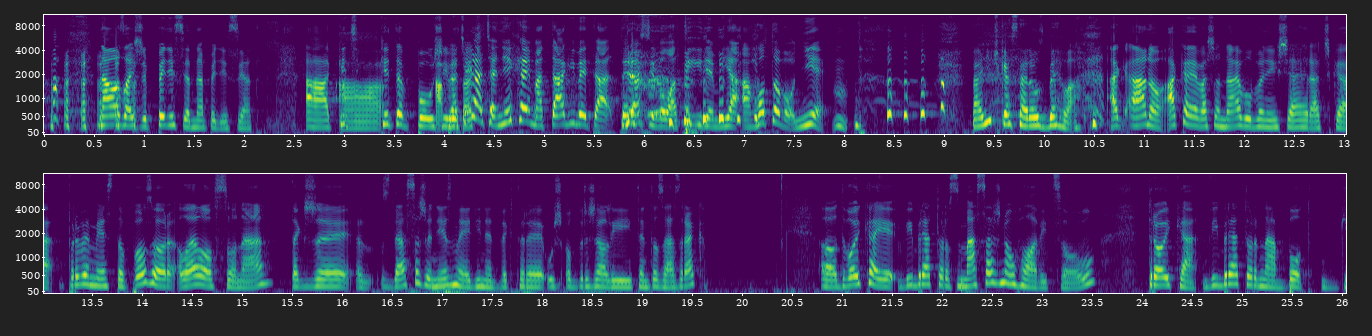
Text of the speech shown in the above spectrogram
Naozaj, že 50 na 50. A keď, a, keď to používate... A ťa, nechaj ma tak, Iveta, teraz si volá, ty idem ja a hotovo. Nie. Mm. Panička sa rozbehla. Ak áno, aká je vaša najobľúbenejšia hračka? Prvé miesto, pozor, Lelosona. Takže e, zdá sa, že nie sme jediné dve, ktoré už obdržali tento zázrak. E, dvojka je vibrátor s masážnou hlavicou, trojka vibrátor na bod G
